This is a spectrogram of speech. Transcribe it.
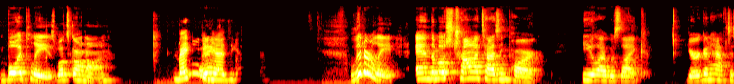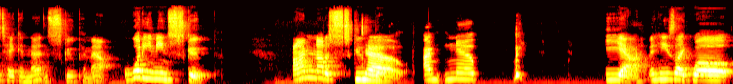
boy, please, what's going on? They need to get together. Literally. And the most traumatizing part, Eli was like, You're going to have to take a net and scoop him out. What do you mean, scoop? I'm not a scooper. No, I'm nope. Yeah. And he's like, Well,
